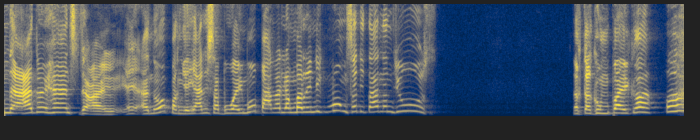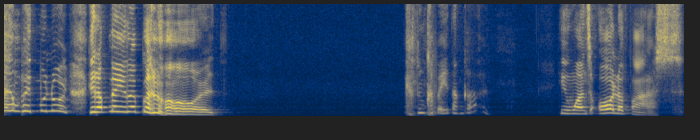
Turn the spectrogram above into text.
on the other hand, there are, eh, ano, pangyayari sa buhay mo para lang marinig mo ang salita ng Diyos. Nagtagumpay ka, ay, ang bait mo, Lord. Hirap na hirap ka, Lord. Ganun kabait ang God. He wants all of us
